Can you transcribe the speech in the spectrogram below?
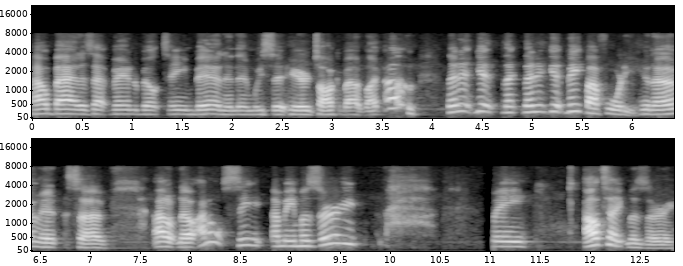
how bad has that Vanderbilt team been? And then we sit here and talk about like, oh, they didn't get they, they didn't get beat by 40, you know. And so, I don't know. I don't see. I mean, Missouri. I mean, I'll take Missouri.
